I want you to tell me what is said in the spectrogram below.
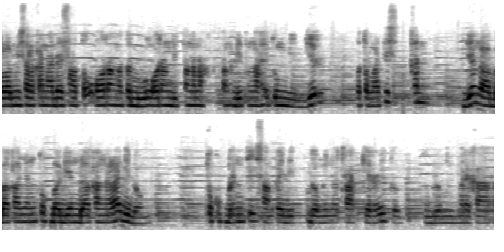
Kalau misalkan ada satu orang atau dua orang di tengah di tengah itu minggir otomatis kan dia nggak bakal nyentuh bagian belakangnya lagi dong. Cukup berhenti sampai di domino terakhir itu sebelum mereka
